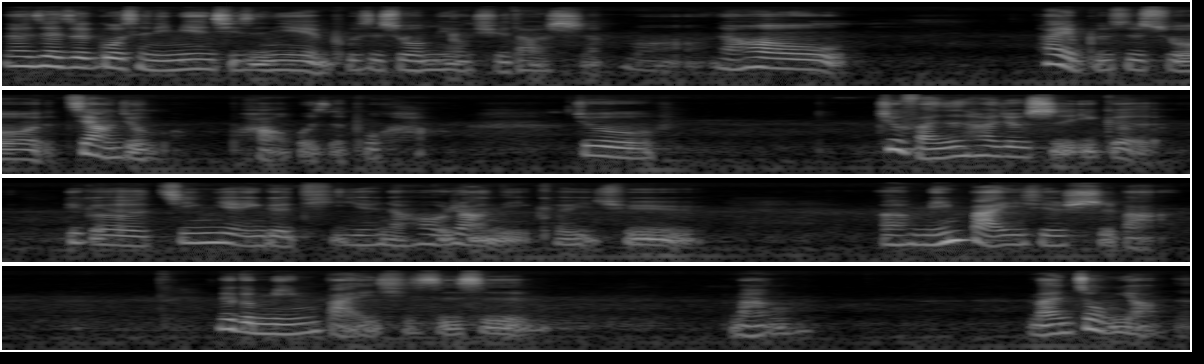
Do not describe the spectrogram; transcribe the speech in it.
那在这个过程里面，其实你也不是说没有学到什么，然后。他也不是说这样就好或者不好，就就反正他就是一个一个经验一个体验，然后让你可以去呃明白一些事吧。那个明白其实是蛮蛮重要的，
